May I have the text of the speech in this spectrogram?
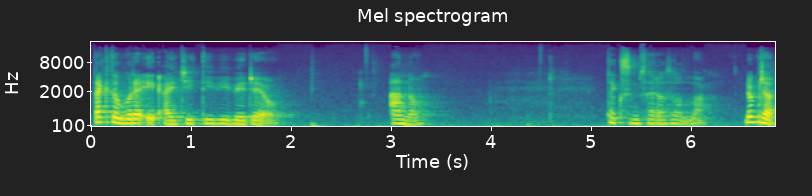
tak to bude i IGTV video. Ano. Tak jsem se rozhodla. Dobře.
